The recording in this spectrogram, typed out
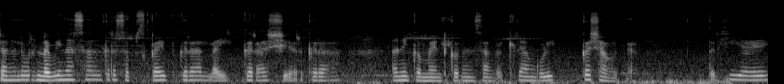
चॅनलवर नवीन असाल तर सबस्क्राईब करा लाईक करा शेअर करा आणि कमेंट करून सांगा की रांगोळी कशा होत्या. तर ही आहे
